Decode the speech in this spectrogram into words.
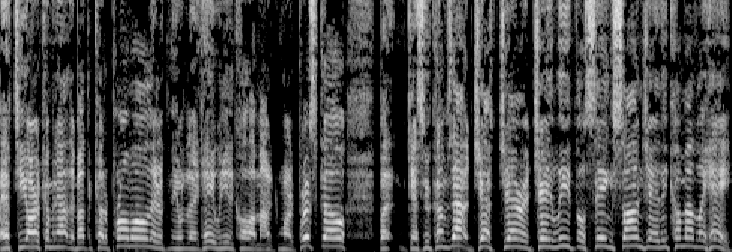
FTR coming out. They're about to cut a promo. They're, they're, like, hey, we need to call out Mark, Mark Briscoe. But guess who comes out? Jeff Jarrett, Jay Lethal, Singh, Sonjay. They come out like, hey,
